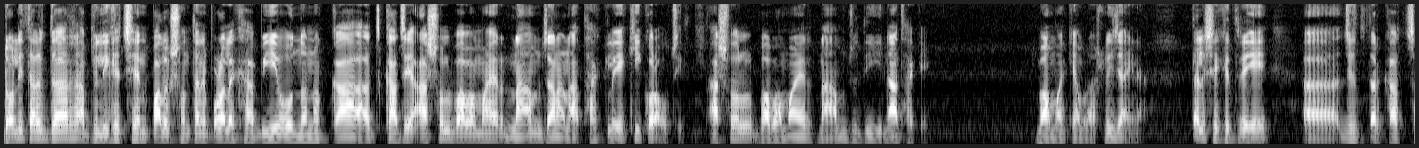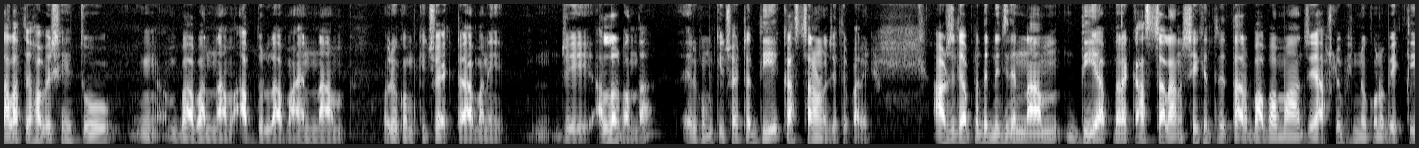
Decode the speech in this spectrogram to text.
ডলি তালুকদার, আপনি লিখেছেন, পালক সন্তানের পড়ালেখা, বিয়ে অন্যান্য কাজ, কাজে আসল বাবা মায়ের নাম জানা না থাকলে কি করা উচিত? আসল বাবা মায়ের নাম যদি না থাকে, বাবা মাকে আমরা আসলেই জানি না। তাহলে সেক্ষেত্রে যেহেতু তার কাজ চালাতে হবে, সেহেতু বাবার নাম আবদুল্লাহ, মায়ের নাম ওইরকম কিছু একটা মানে যে আল্লাহর বান্দা, এরকম কিছু একটা দিয়ে কাজ চালানো যেতে পারে। আর যদি আপনাদের নিজেদের নাম দিয়ে আপনারা কাজ চালান, সেক্ষেত্রে তার বাবা মা যে আসলে ভিন্ন কোনো ব্যক্তি,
